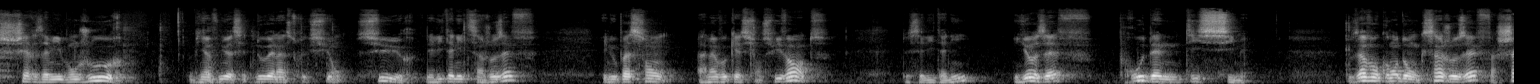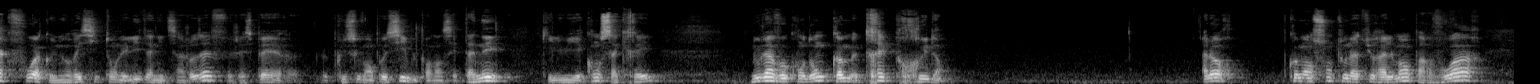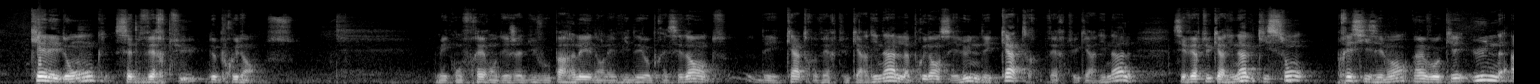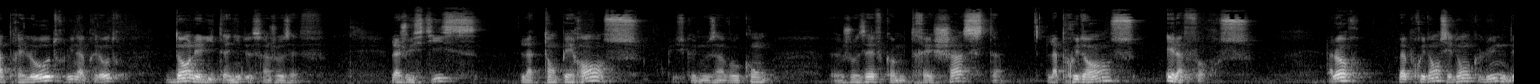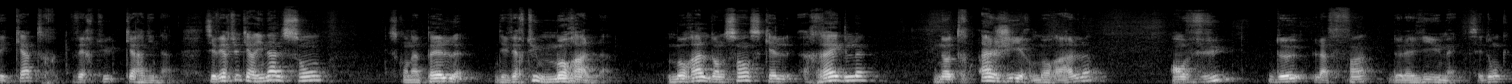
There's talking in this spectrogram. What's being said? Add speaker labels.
Speaker 1: Chers amis, bonjour. Bienvenue à cette nouvelle instruction sur les litanies de Saint Joseph. Et nous passons à l'invocation suivante de ces litanies, Joseph prudentissime. Nous invoquons donc Saint Joseph à chaque fois que nous récitons les litanies de Saint Joseph, j'espère le plus souvent possible pendant cette année qui lui est consacrée. Nous l'invoquons donc comme très prudent. Alors, commençons tout naturellement par voir quelle est donc cette vertu de prudence. Mes confrères ont déjà dû vous parler dans les vidéos précédentes des quatre vertus cardinales. La prudence est l'une des quatre vertus cardinales. Ces vertus cardinales qui sont précisément invoquées une après l'autre, l'une après l'autre, dans les litanies de Saint Joseph. La justice, la tempérance, puisque nous invoquons euh, Joseph comme très chaste, la prudence la force. Alors, la prudence est donc l'une des quatre vertus cardinales. Ces vertus cardinales sont ce qu'on appelle des vertus morales. Morales dans le sens qu'elles règlent notre agir moral en vue de la fin de la vie humaine. C'est donc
